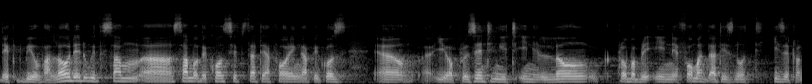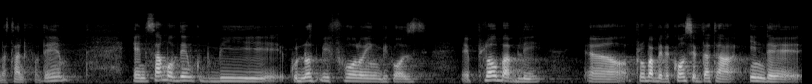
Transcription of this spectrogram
they could be overloaded with some uh, some of the concepts that are following up because uh, you are presenting it in a long probably in a format that is not easy to understand for them and some of them could be could not be following because uh, probably uh, probably the concepts that are in the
